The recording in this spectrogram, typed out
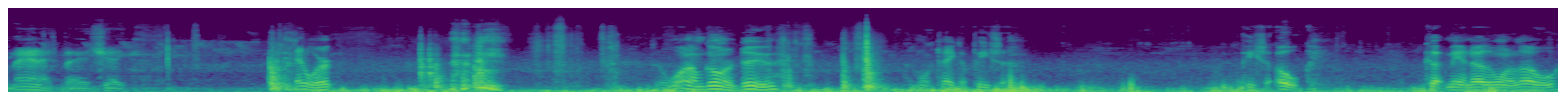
Man, that's bad shape. It'll work. what I'm going to do, I'm going to take a piece of piece of oak, cut me another one of those.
